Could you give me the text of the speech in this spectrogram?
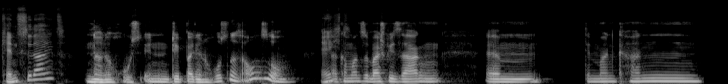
kennst du da eins? Na, in, bei den Russen ist auch so. Echt? Da kann man zum Beispiel sagen, ähm, denn man kann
